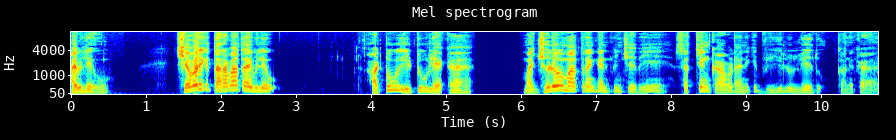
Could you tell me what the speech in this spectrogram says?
అవి లేవు చివరికి తర్వాత అవి లేవు. అటూ ఇటూ లేక మధ్యలో మాత్రం కనిపించేవి సత్యం కావడానికి వీలు లేదు. కనుక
